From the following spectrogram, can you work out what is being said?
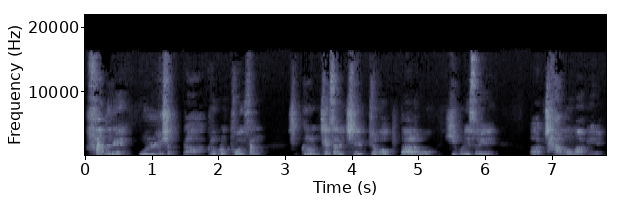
하늘에 올르셨다. 그러므로 더 이상 그런 제사를 지낼 필요가 없다라고 히브리서에 어, 장엄하게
